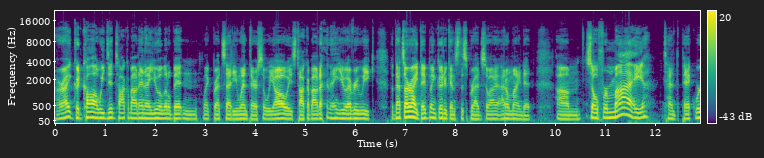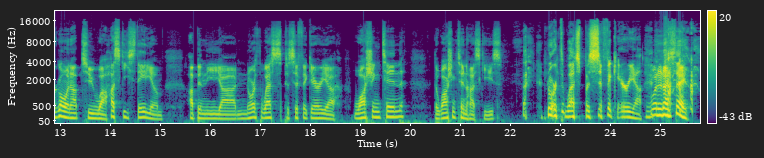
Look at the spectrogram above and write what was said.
All right, good call. We did talk about NIU a little bit, and like Brett said, he went there, so we always talk about NIU every week. But that's all right. They've been good against the spread, so I, I don't mind it. Um, so for my tenth pick, we're going up to uh, Husky Stadium, up in the uh, Northwest Pacific area, Washington, the Washington Huskies. Northwest Pacific area. What did I say?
